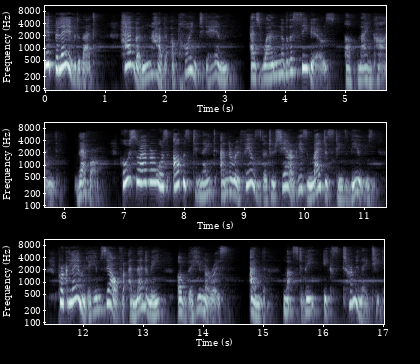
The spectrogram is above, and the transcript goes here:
He believed that Heaven had appointed him as one of the saviours of mankind. Therefore, whosoever was obstinate and refused to share his Majesty's views proclaimed himself an enemy of the human race, and must be exterminated,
